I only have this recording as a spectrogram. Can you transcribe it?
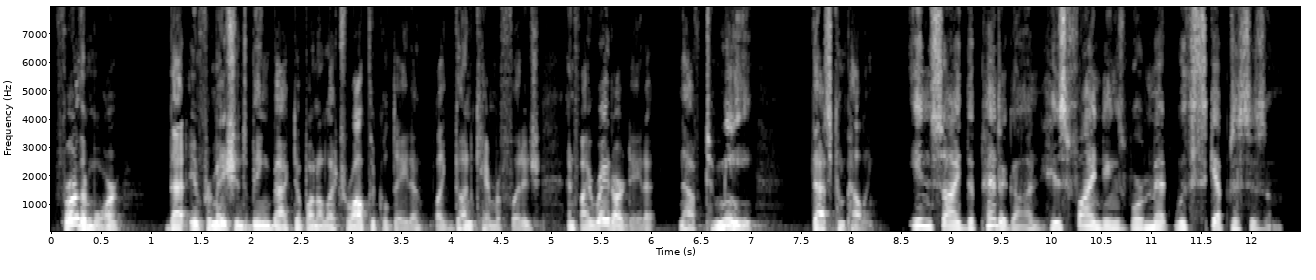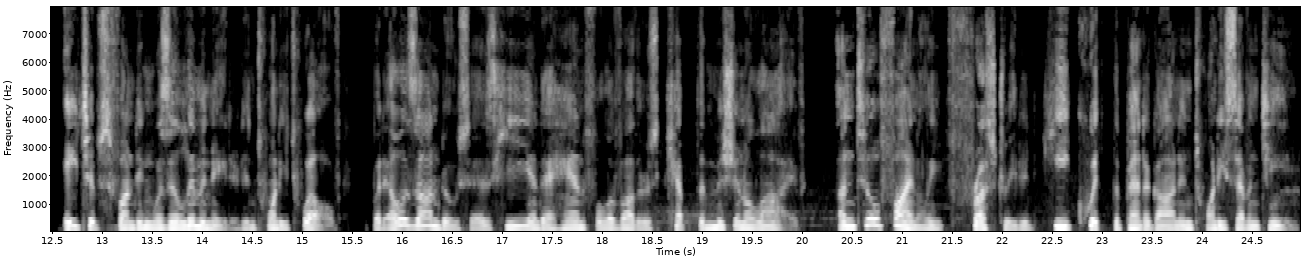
Furthermore, that information is being backed up on electro-optical data, like gun camera footage, and by radar data. Now, to me, that's compelling. Inside the Pentagon, his findings were met with skepticism. AATIP's funding was eliminated in 2012, but Elizondo says he and a handful of others kept the mission alive until finally, frustrated, he quit the Pentagon in 2017,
